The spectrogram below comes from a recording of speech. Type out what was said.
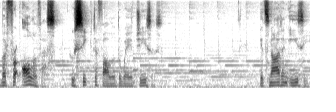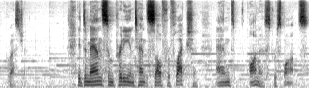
but for all of us who seek to follow the way of Jesus. It's not an easy question. It demands some pretty intense self-reflection and honest response.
